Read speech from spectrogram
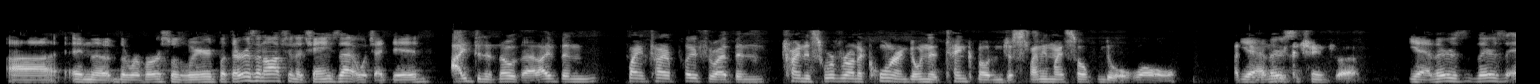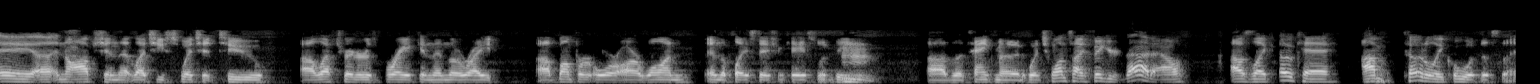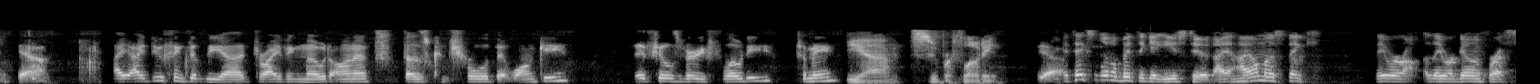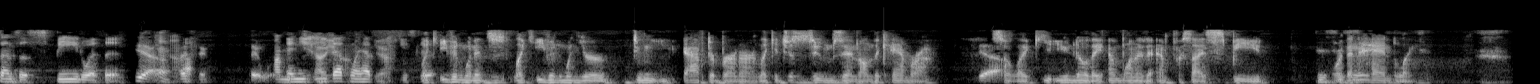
uh, and the the reverse was weird. But there is an option to change that, which I did. I didn't know that. I've been my entire playthrough. I've been trying to swerve around a corner and go into tank mode and just slamming myself into a wall. I Yeah, there's- could change that. Yeah, there's there's a uh, an option that lets you switch it to uh, left trigger is brake, and then the right uh, bumper or R1 in the PlayStation case would be uh, the tank mode. Which once I figured that out, I was like, okay, I'm totally cool with this thing. Yeah. I, I do think that the uh, driving mode on it does control a bit wonky. It feels very floaty to me. Yeah, super floaty. Yeah. It takes a little bit to get used to it. I, I almost think they were they were going for a sense of speed with it, Yeah, Yeah. I think they would. I mean, and you, yeah, you yeah, definitely have to yeah. used to Like it. even when it's like even when you're doing afterburner, like it just zooms in on the camera. Yeah. So like you, you know they wanted to emphasize speed This more than it. handling.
